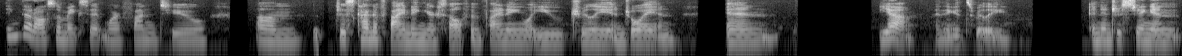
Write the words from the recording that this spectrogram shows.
I think that also makes it more fun to um, just kind of finding yourself and finding what you truly enjoy and and yeah, I think it's really an interesting and,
